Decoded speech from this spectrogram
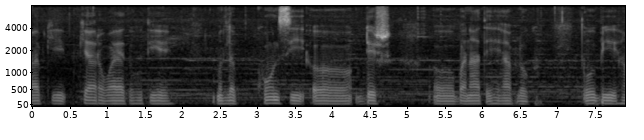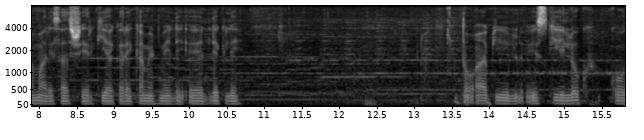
आपकी क्या रवायत होती है? मतलब कौन सी डिश बनाते हैं आप लोग? तो भी हमारे साथ शेयर किया करें, कमेंट में लिख लें। तो आपकी इसकी लुक को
